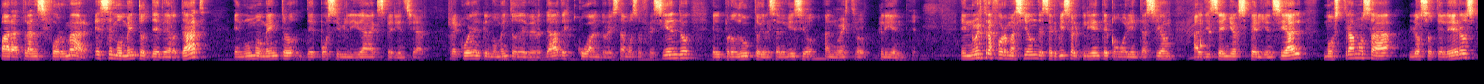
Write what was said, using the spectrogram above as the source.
para transformar ese momento de verdad en un momento de posibilidad experiencial. Recuerden que el momento de verdad es cuando le estamos ofreciendo el producto y el servicio a nuestro cliente. En nuestra formación de servicio al cliente con orientación al diseño experiencial, mostramos a los hoteleros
